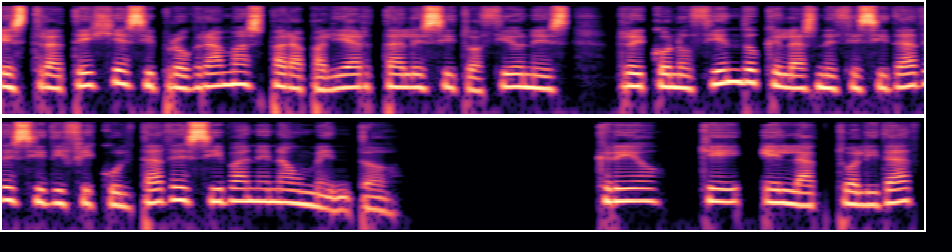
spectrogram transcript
estrategias y programas para paliar tales situaciones, reconociendo que las necesidades y dificultades iban en aumento. Creo que, en la actualidad,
